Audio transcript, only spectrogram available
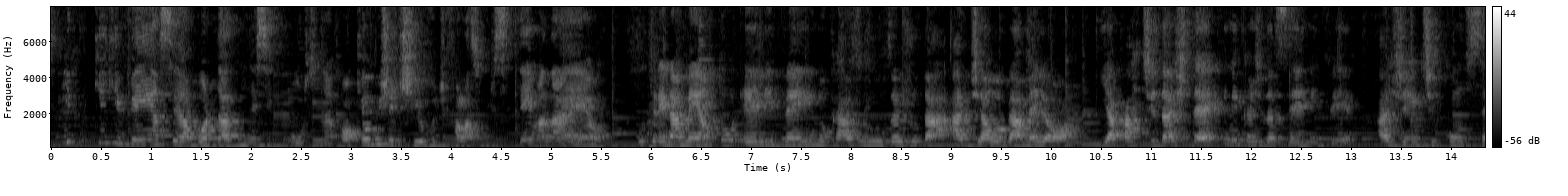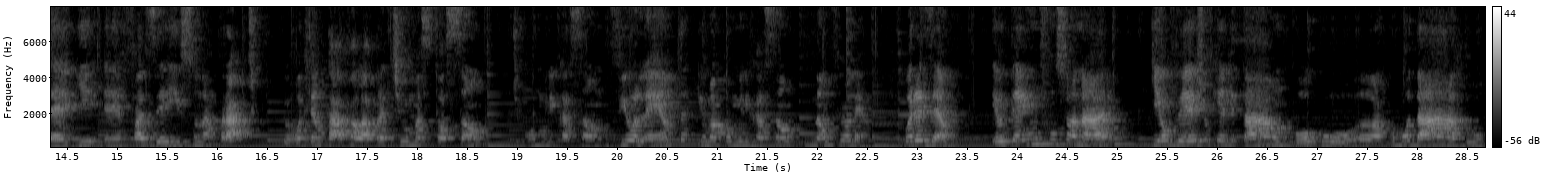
Explica o que, que vem a ser abordado nesse curso, né? Qual que é o objetivo de falar sobre esse tema na EL? O treinamento, ele vem, no caso, nos ajudar a dialogar melhor e a partir das técnicas da CNV, a gente consegue é, fazer isso na prática. Eu vou tentar falar para ti uma situação de comunicação violenta e uma comunicação não violenta. Por exemplo, eu tenho um funcionário que eu vejo que ele está um pouco uh, acomodado,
